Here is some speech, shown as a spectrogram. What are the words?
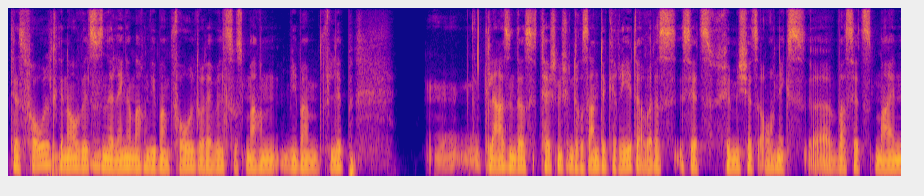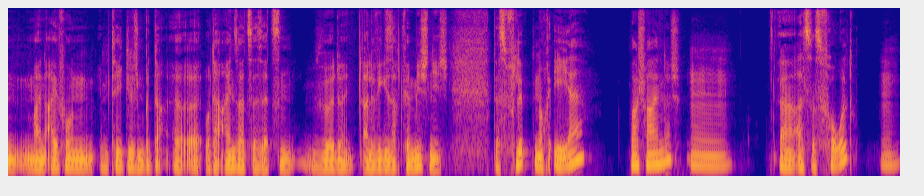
Das Fold, genau, willst du es in der Länge machen wie beim Fold oder willst du es machen wie beim Flip? Klar sind das technisch interessante Geräte, aber das ist jetzt für mich jetzt auch nichts, äh, was jetzt mein, mein iPhone im täglichen Beda äh, oder Einsatz ersetzen würde. Also wie gesagt, für mich nicht. Das Flip noch eher wahrscheinlich. Mhm äh, als das Fold. Mhm.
